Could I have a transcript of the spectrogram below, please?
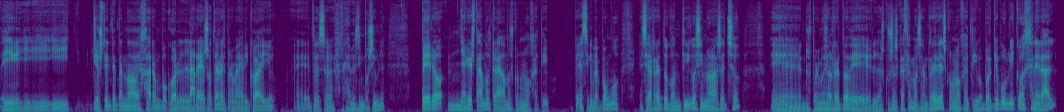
y, yo estoy intentando dejar un poco las redes sociales, pero me dedico a ello, eh, entonces es imposible. Pero ya que estamos, que lo hagamos con un objetivo. Así que me pongo ese reto contigo, si no lo has hecho, eh, nos ponemos el reto de las cosas que hacemos en redes con un objetivo. ¿Por qué publico en general?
